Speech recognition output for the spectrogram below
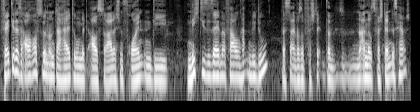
Fällt dir das auch auf so eine Unterhaltung mit australischen Freunden, die nicht dieselben Erfahrungen hatten wie du? Dass da einfach so ein, ein anderes Verständnis herrscht?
